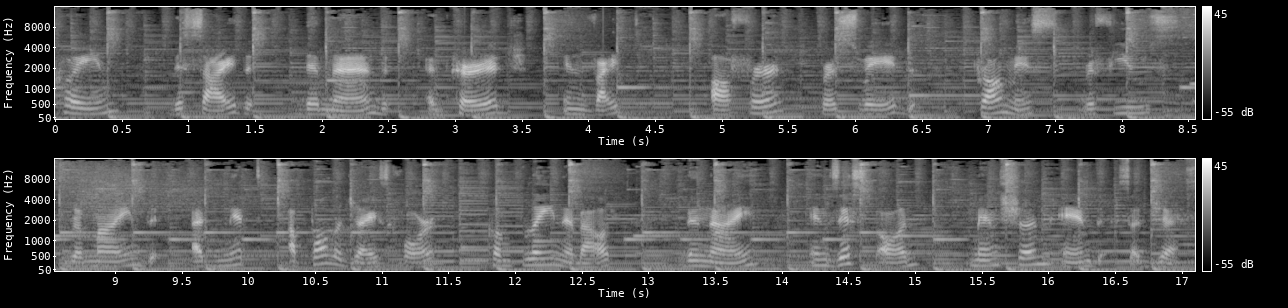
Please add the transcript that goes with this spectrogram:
claim, decide, demand, encourage, invite, offer, persuade, promise, refuse, remind, admit, apologize for, complain about, deny, insist on, mention, and suggest.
